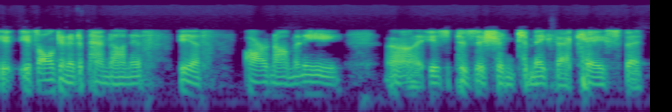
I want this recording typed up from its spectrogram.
it, it's all going to depend on if if our nominee uh, is positioned to make that case that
